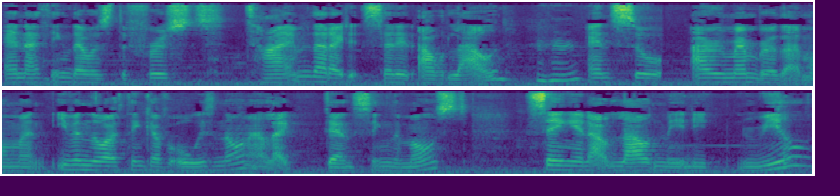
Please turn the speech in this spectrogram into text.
And I think that was the first time that I did said it out loud. Mm-hmm. And so I remember that moment, even though I think I've always known I like dancing the most, saying it out loud made it real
